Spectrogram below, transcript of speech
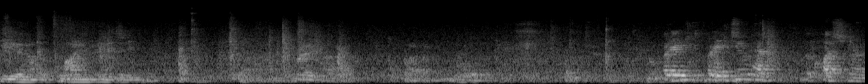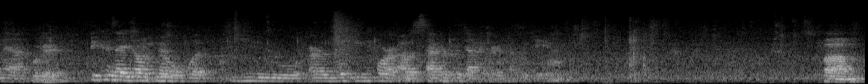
be in a line painting. uh, Right. uh. But I, but I do have a question on that, Okay, because I don't know what you are looking for outside of the decorative everyday. um,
